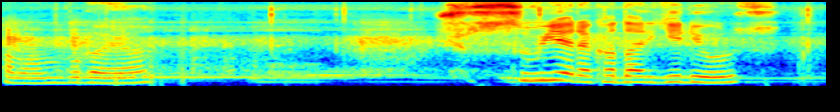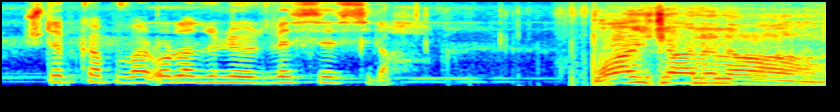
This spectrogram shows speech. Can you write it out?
Tamam buraya. Şu sıvı yere kadar geliyoruz. Şurada bir kapı var. Oradan dönüyoruz ve size silah. Vay canına.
